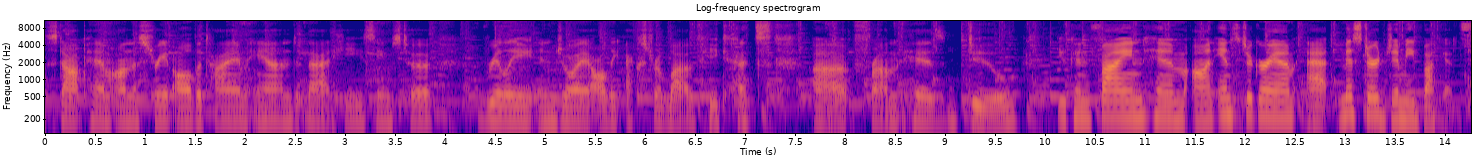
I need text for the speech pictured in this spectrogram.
stop him on the street all the time and that he seems to really enjoy all the extra love he gets uh, from his do. You can find him on Instagram at Mr. Jimmy Buckets.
